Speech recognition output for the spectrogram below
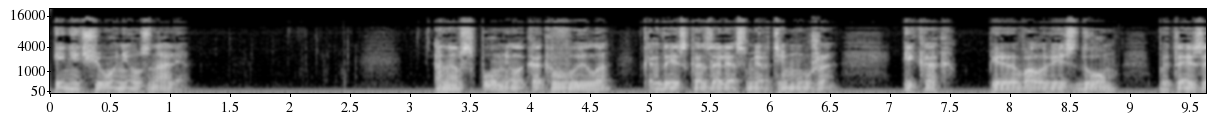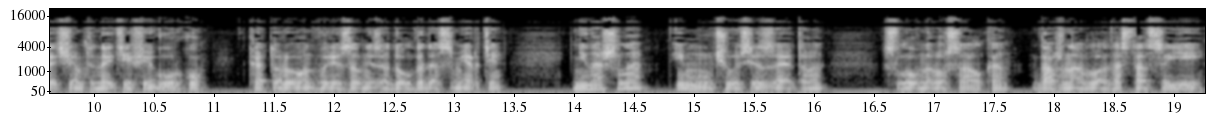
и ничего не узнали». Она вспомнила, как выла, когда ей сказали о смерти мужа, и как перерывала весь дом, пытаясь зачем-то найти фигурку, которую он вырезал незадолго до смерти. Не нашла и мучилась из-за этого, словно русалка должна была достаться ей,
